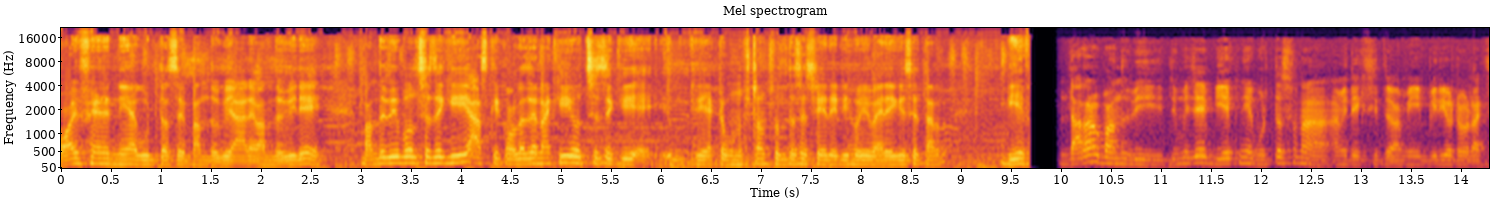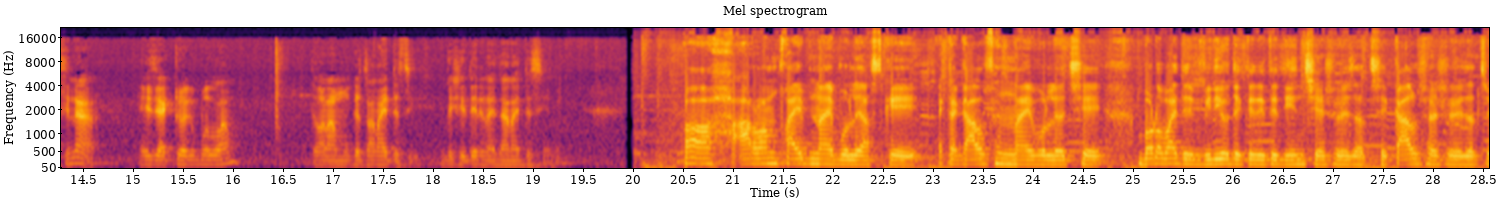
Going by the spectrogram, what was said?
বয়ফ্রেন্ড নিয়ে ঘুরতেছে বান্ধবী। আরে বান্ধবী রে। বান্ধবী বলছে যে কি, আজকে কলেজে নাকি হচ্ছে যে কি একটা অনুষ্ঠান চলতেছে, সে রেডি হয়ে বাইরে গেছে, তার বিয়ে দাঁড়াও বান্ধবী, তুমি যে বিএফ নিয়ে ঘুরতেছো না, আমি দেখছি তো, আমি ভিডিওটাও রাখছি না। এই যে একটু আগে বললাম, তোমার আম্মুকে জানাইতেছি, বেশি দেরি নাই, জানাইতেছি আমি। আর ওয়ান ফাইভ নাই বলে আজকে, একটা গার্লফ্রেন্ড নাই বলে হচ্ছে, বড় ভাইদের ভিডিও দেখতে দেখতে দিন শেষ হয়ে যাচ্ছে, কাল শেষ হয়ে যাচ্ছে,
